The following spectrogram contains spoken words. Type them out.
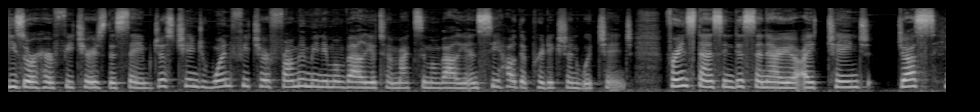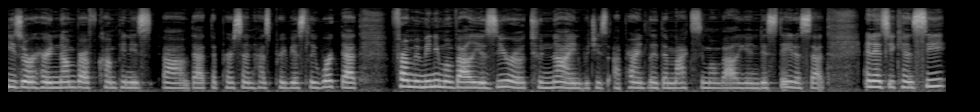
his or her features the same. Just change one feature from a minimum value to a maximum value and see how the prediction would change. For instance, in this scenario, I change just his or her number of companies uh, that the person has previously worked at from a minimum value 0 to 9, which is apparently the maximum value in this data set. And as you can see,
